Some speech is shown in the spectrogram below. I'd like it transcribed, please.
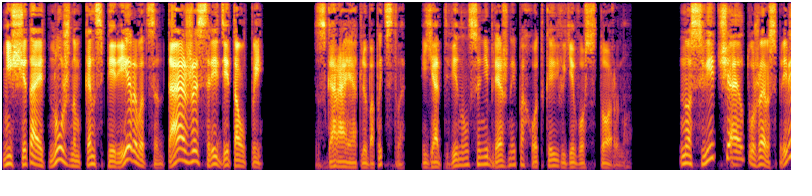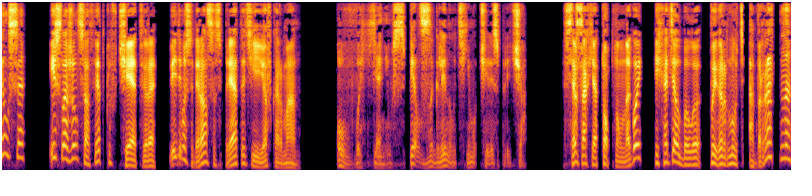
не считает нужным конспирироваться даже среди толпы. Сгорая от любопытства, я двинулся небрежной походкой в его сторону. Но Свитчайлд уже распрямился и сложил салфетку в четверо, видимо, собирался спрятать ее в карман. Увы, я не успел заглянуть ему через плечо. В сердцах я топнул ногой и хотел было повернуть обратно,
